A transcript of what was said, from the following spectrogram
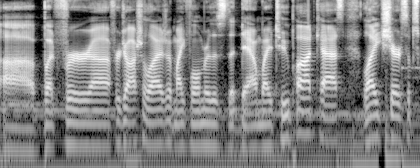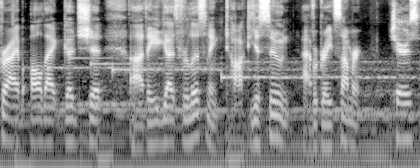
Uh, but for uh, for Josh Elijah, Mike Fulmer, this is the Down by Two podcast. Like, share, subscribe, all that good shit. Uh, thank you guys for listening. Talk to you soon. Have a great summer. Cheers.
